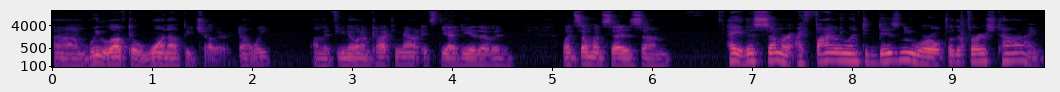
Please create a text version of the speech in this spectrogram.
Um, we love to one up each other, don't we? Um, if you know what I'm talking about, it's the idea though, when someone says, um, hey, this summer I finally went to Disney World for the first time.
